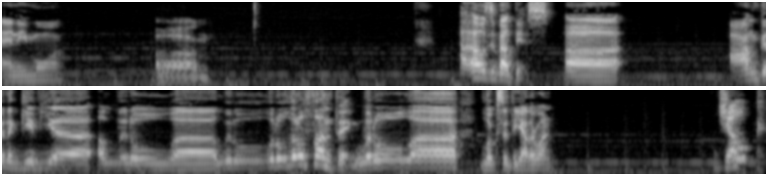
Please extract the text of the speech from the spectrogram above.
anymore. Um I was about this? Uh i'm gonna give you a little uh little little little fun thing. Little uh looks at the other one. Joke?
